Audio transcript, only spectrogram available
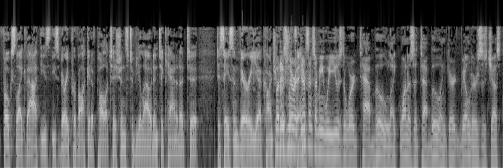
folks like that, these these very provocative politicians, to be allowed into Canada to to say some very uh, controversial But isn't there a difference? I mean, we use the word taboo. Like one is a taboo, and Geert Wilders is just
